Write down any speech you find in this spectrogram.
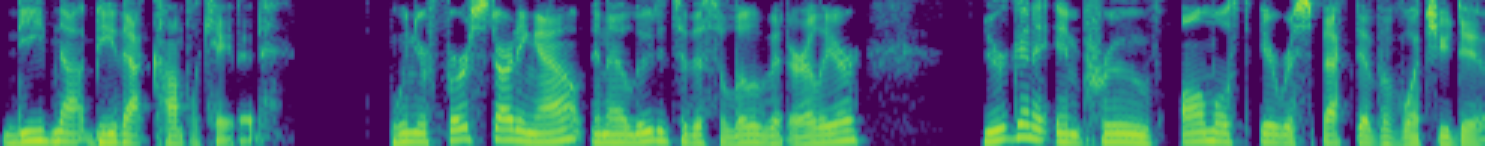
need not be that complicated when you're first starting out, and I alluded to this a little bit earlier, you're going to improve almost irrespective of what you do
